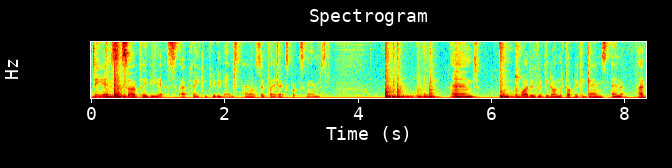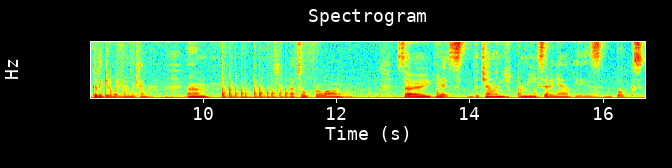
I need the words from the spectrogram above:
DS. So I play DS. I play computer games. I also play Xbox games. And why did we get on the topic of games? And I've got to get away from the camera. Um, I've talked for a while now. So yes, the challenge for me setting out is books.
